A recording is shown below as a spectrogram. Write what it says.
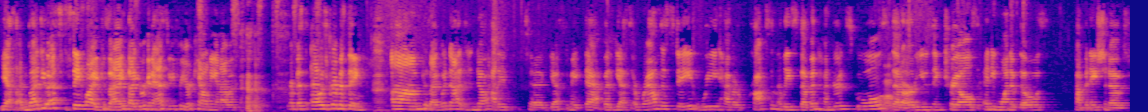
Yes, I'm glad you asked statewide because I thought you were going to ask me for your county, and I was grimac- I was grimacing because um, I would not know how to, to guesstimate that. But yes, around the state, we have approximately 700 schools wow. that are using trails. Any one of those combination of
